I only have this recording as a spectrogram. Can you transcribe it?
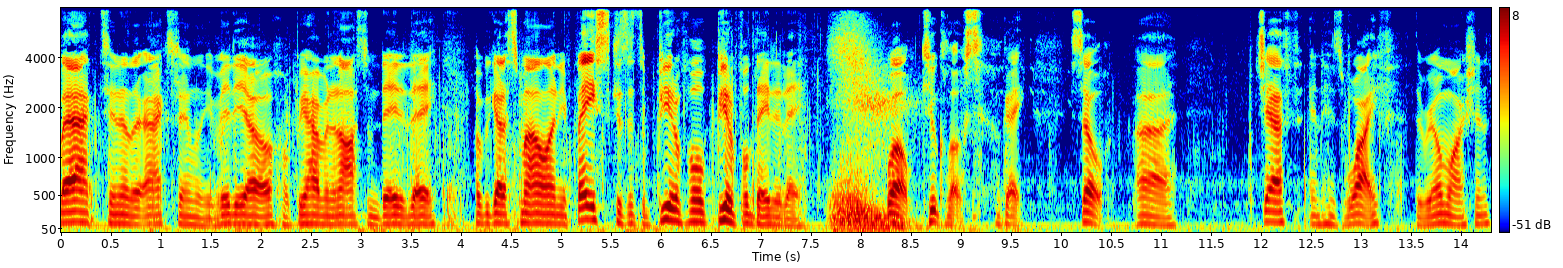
back to another Axe Family video. Hope you're having an awesome day today. Hope you got a smile on your face because it's a beautiful, beautiful day today. Whoa, too close. Okay, so uh, Jeff and his wife, the real Martian,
